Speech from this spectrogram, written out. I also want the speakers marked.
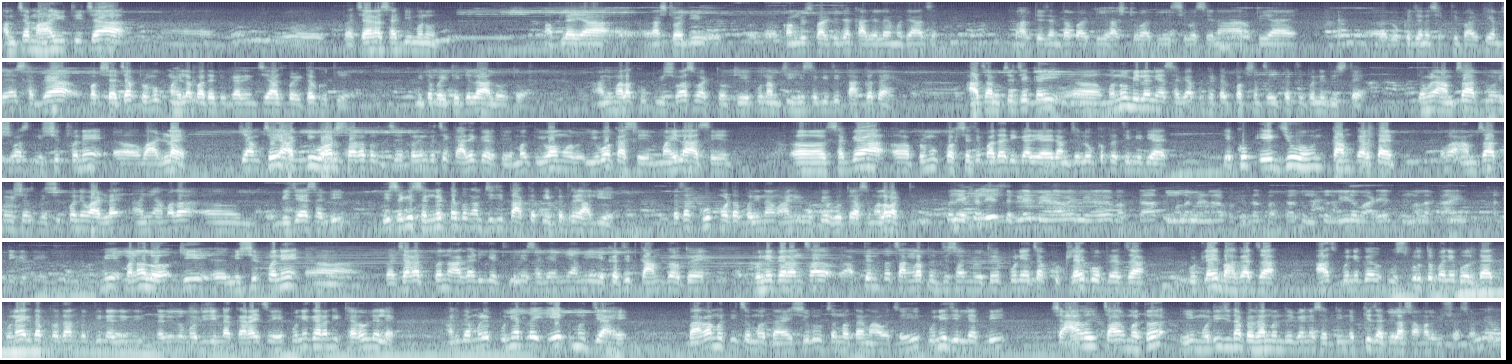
Speaker 1: आमच्या महायुतीच्या प्रचारासाठी म्हणून आपल्या या राष्ट्रवादी काँग्रेस पार्टीच्या कार्यालयामध्ये आज Bharatiya Janata party Rashtravadi Shiv Sena R P I Lok Janshakti party आमच्या या सगळ्या पक्षाच्या प्रमुख महिला पदाधिकाऱ्यांची आज बैठक होती. आहे मी त्या बैठकीला आलो होतो. आणि मला खूप विश्वास वाटतो की एकूण आमची ही सगळी जी ताकद आहे आज आमचे जे काही मनोमिलन या सगळ्या घटक पक्षांचं एकत्रितपणे दिसतंय त्यामुळे आमचा आत्मविश्वास निश्चितपणे वाढला आहे की आमचे अगदी वॉर्ड स्तरापर्यंतचे कार्यकर्ते मग युवा मो- युवक असेल महिला असेल सगळ्या प्रमुख पक्षाचे पदाधिकारी आहेत आमचे लोकप्रतिनिधी आहेत हे खूप एकजीव होऊन काम करतायत. त्यामुळे आमचा आत्मविश्वास निश्चितपणे वाढला आहे आणि आम्हाला विजयासाठी ही सगळी संघटनात्मक आमची जी ताकद एकत्र आली आहे त्याचा खूप मोठा परिणाम आणि उपयोग होतो असं मला वाटतं.
Speaker 2: पण एखादे सगळे मेळावे मेळावे बघता तुम्हाला मिळणारा प्रतिसाद बघता तुमचं लीड वाढेल तुम्हाला काय खात्री घेते?
Speaker 1: मी म्हणालो की निश्चितपणे प्रचारात पण आघाडी घेतलेली सगळ्यांनी. आम्ही एकत्रित काम करतोय. पुणेकरांचा अत्यंत चांगला प्रतिसाद मिळतोय. पुण्याच्या कुठल्याही कोपऱ्यात जा कुठल्याही भागात जा. आज पुणेकर उत्स्फूर्तपणे बोलत आहेत पुन्हा एकदा प्रधानमंत्री नरेंद्र नरेंद्र मोदीजींना करायचं हे पुणेकरांनी ठरवलेलं आहे. आणि त्यामुळे पुण्यातलं एक मत जे आहे बारामतीचं मत आहे शिरूरचं मत आहे मावाचं. ही पुणे जिल्ह्यातली चार चार मतं ही मोदीजींना प्रधानमंत्री करण्यासाठी नक्की जातील असा आम्हाला विश्वास वाटतो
